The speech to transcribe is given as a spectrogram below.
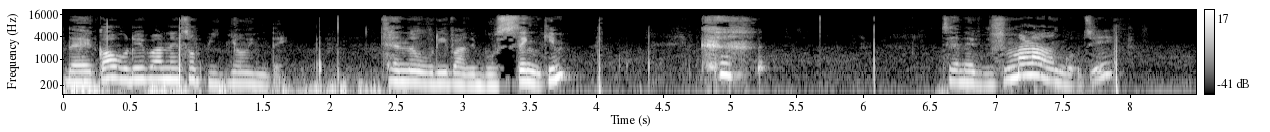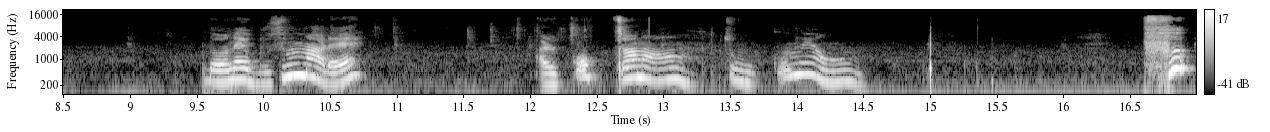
내가 우리 반에서 미녀인데. 쟤는 우리 반에 못생김? 크. 쟤네 무슨 말 하는 거지? 너네 무슨 말해? 알 거 없잖아. 좀 꾸며. 푸!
